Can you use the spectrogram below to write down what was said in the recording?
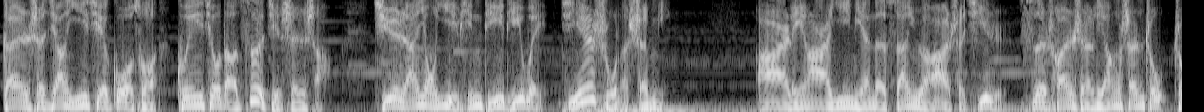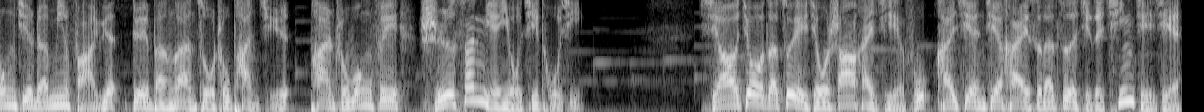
更是将一切过错归咎到自己身上，居然用一瓶敌敌畏结束了生命。二零二一年的三月二十七日，四川省凉山州中级人民法院对本案作出判决，判处翁飞十三年有期徒刑。小舅子醉酒杀害姐夫，还间接害死了自己的亲姐姐，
